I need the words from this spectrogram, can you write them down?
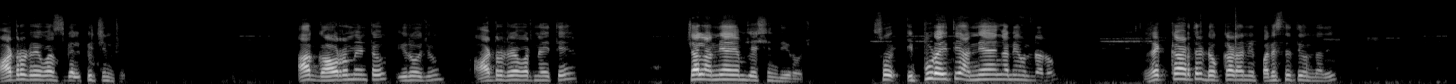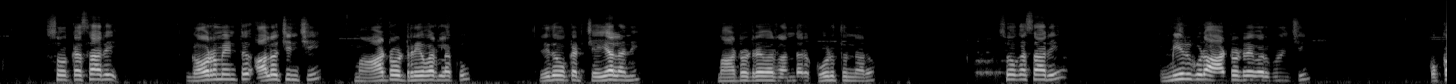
ఆటో డ్రైవర్స్ గెలిపించిండ్రు. ఆ గవర్నమెంట్ ఈరోజు ఆటో డ్రైవర్ని అయితే చాలా అన్యాయం చేసింది ఈరోజు. సో ఇప్పుడైతే అన్యాయంగానే ఉన్నారు. రెక్కాడితే డొక్కాడనే పరిస్థితి ఉన్నది. సో ఒకసారి గవర్నమెంట్ ఆలోచించి మా ఆటో డ్రైవర్లకు ఏదో ఒకటి చేయాలని మా ఆటో డ్రైవర్లు అందరూ కోరుతున్నారు. సో ఒకసారి మీరు కూడా ఆటో డ్రైవర్ గురించి ఒక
